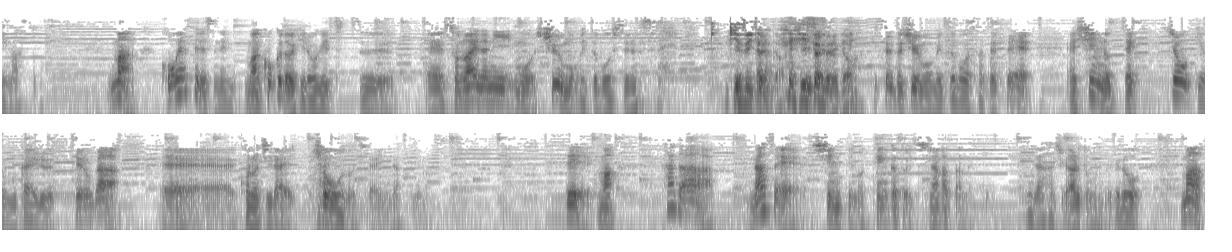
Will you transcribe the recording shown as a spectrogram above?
いますと。まあ、こうやってですね、まあ国土を広げつつ、えーその間にもう州も滅亡してるんですね。気づいたら と。ね。ひっそりとね。、ひっそりと州も滅亡させて、えー真の絶頂期を迎えるっていうのが、えーこの時代、昭和の時代になっています。で、まあ、ただ、なぜ真っていうのを天下統一しなかったんだっけみたいな話があると思うんだけど、まあ、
